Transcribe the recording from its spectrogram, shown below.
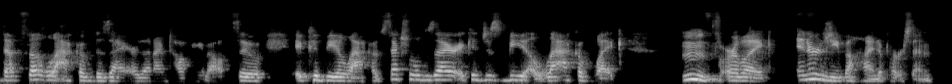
that's the lack of desire that i'm talking about so it could be a lack of sexual desire it could just be a lack of like oomph or like energy behind a person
